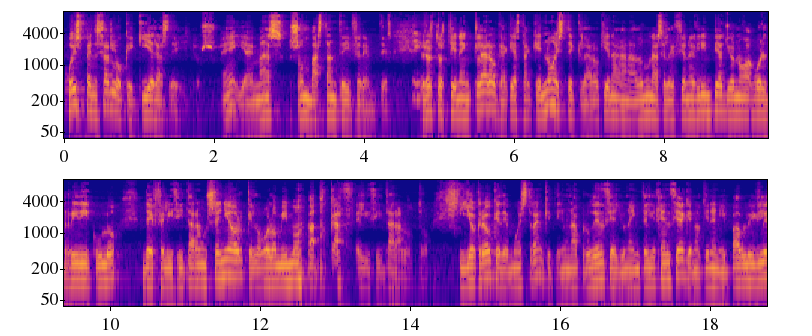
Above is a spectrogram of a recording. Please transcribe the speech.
Puedes pensar lo que quieras de ellos, ¿eh? y además son bastante diferentes. Pero estos tienen claro que aquí hasta que no esté claro quién ha ganado en unas elecciones limpias, yo no hago el ridículo de felicitar a un señor que luego lo mismo me va a tocar felicitar al otro. Y yo creo que demuestran que tiene una prudencia y una inteligencia que no tiene ni Pablo Iglesias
